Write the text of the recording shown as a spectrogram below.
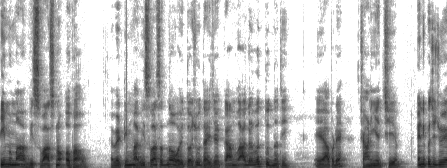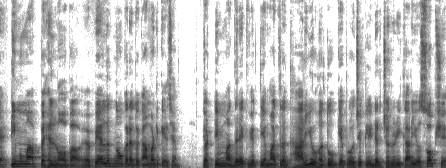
ટીમમાં વિશ્વાસનો અભાવ. હવે ટીમમાં વિશ્વાસ જ ન હોય તો શું થાય છે? કામ આગળ વધતું જ નથી, એ આપણે જાણીએ જ છીએ. એની પછી જોઈએ ટીમમાં પહેલનો અભાવ. હવે પહેલ જ ન કરે તો કામ અટકે છે. કે ટીમમાં દરેક વ્યક્તિએ માત્ર ધાર્યું હતું કે પ્રોજેક્ટ લીડર જરૂરી કાર્યો સોંપશે,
